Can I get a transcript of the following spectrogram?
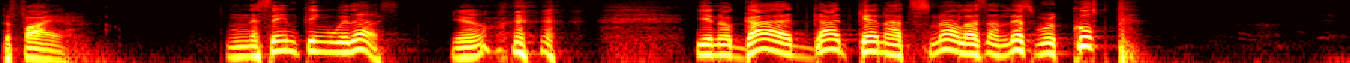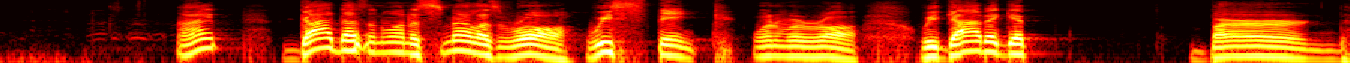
the fire. And the same thing with us, you know. you know, God God cannot smell us unless we're cooked. Right? God doesn't want to smell us raw. We stink when we're raw. We got to get burned.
